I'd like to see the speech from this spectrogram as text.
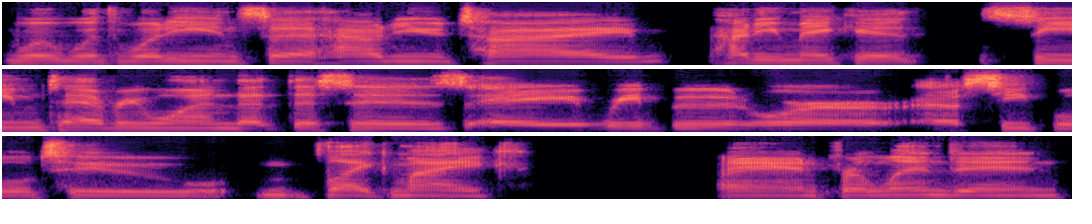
with what Ian said, how do you tie, how do you make it seem to everyone that this is a reboot or a sequel to like Mike? And for Lyndon,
